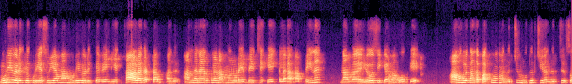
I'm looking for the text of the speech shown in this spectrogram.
முடிவெடுக்கக்கூடிய சுயமா முடிவெடுக்க வேண்டிய காலகட்டம் அது. அந்த நேரத்துல நம்மளுடைய பேச்சை கேட்கல அப்படின்னு நம்ம யோசிக்காம ஓகே. அவங்களுக்கு அந்த பக்குவம் வந்துருச்சு முதிர்ச்சி வந்துருச்சு. சோ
